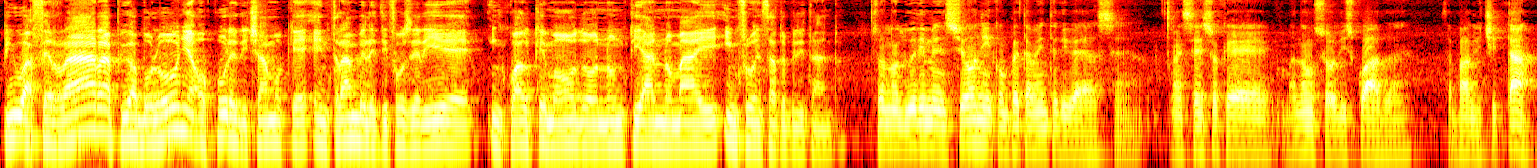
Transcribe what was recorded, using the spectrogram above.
più a Ferrara, più a Bologna oppure diciamo che entrambe le tifoserie in qualche modo non ti hanno mai influenzato più di tanto? sono due dimensioni completamente diverse, nel senso che, ma non solo di squadre, stiamo parlando di città,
